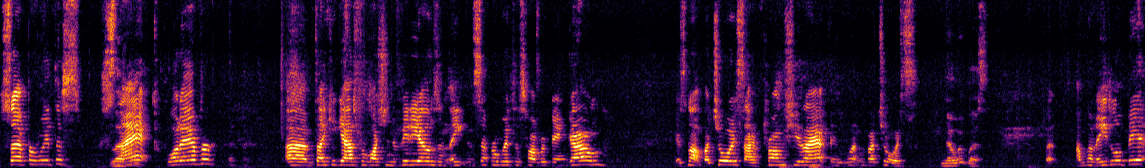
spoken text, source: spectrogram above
supper with us, snack, whatever. Um, thank you guys for watching the videos and eating supper with us while we've been gone. It's not by choice, I promise you that. It wasn't by choice. No, it wasn't. But I'm going to eat a little bit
